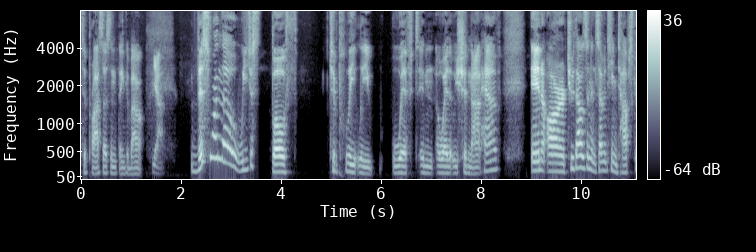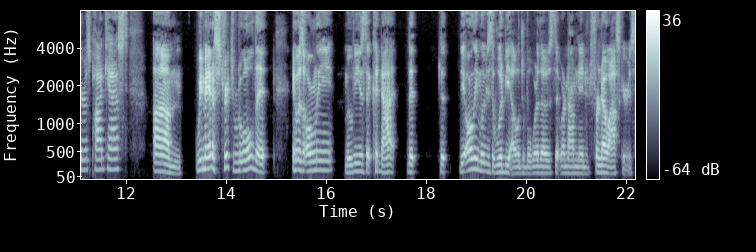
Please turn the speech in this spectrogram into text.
to process and think about. Yeah. This one though, we just both completely whiffed in a way that we should not have. In our 2017 Top Skirts podcast, um, we made a strict rule that it was only movies that could not that the the only movies that would be eligible were those that were nominated for no Oscars.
